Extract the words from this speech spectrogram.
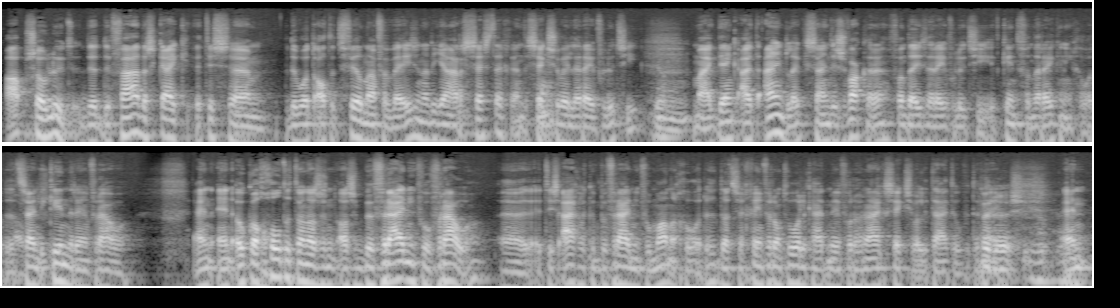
absoluut. De, de vaders, kijk, het is, ehm, er wordt altijd veel naar verwezen, naar de jaren 60 en de seksuele revolutie. Maar ik denk uiteindelijk zijn de zwakkeren van deze revolutie het kind van de rekening geworden. Dat zijn de kinderen en vrouwen. En, en ook al gold het dan als een, als een bevrijding voor vrouwen, uh, het is eigenlijk een bevrijding voor mannen geworden, dat ze geen verantwoordelijkheid meer voor hun eigen seksualiteit hoeven te nemen. En,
